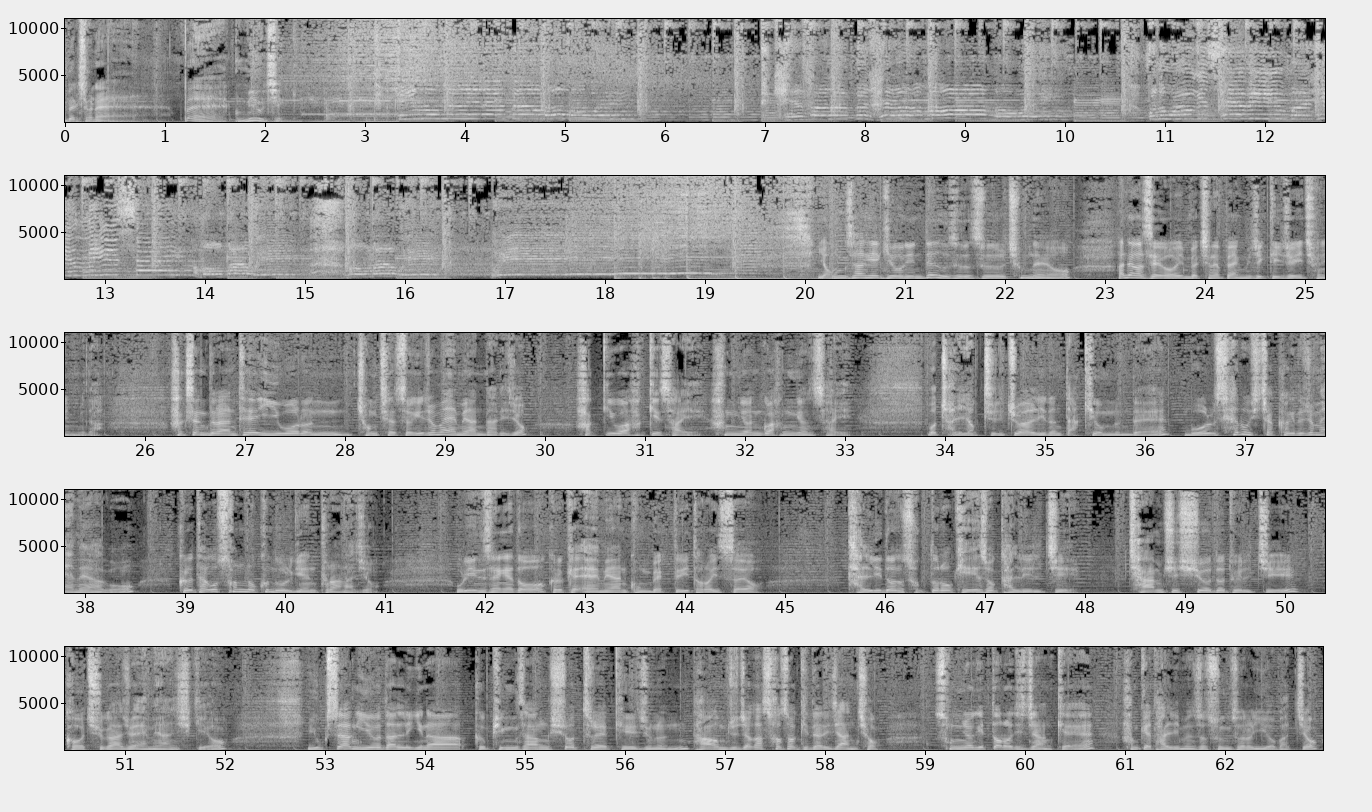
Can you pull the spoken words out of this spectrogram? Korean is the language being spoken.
임백천의 백뮤직 영상의 기온인데 으슬으슬 춥네요. 안녕하세요. 임백천의 백뮤직 DJ 천입니다. 학생들한테 2월은 정체성이 좀 애매한 달이죠. 학기와 학기 사이, 학년과 학년 사이. 뭐 전력 질주할 일은 딱히 없는데 뭘 새로 시작하기도 좀 애매하고 그렇다고 손 놓고 놀기엔 불안하죠. 우리 인생에도 그렇게 애매한 공백들이 들어 있어요. 달리던 속도로 계속 달릴지 잠시 쉬어도 될지 거추가 아주 애매한 시기요. 육상 이어달리기나 그 빙상 쇼트랙 계주는 다음 주자가 서서 기다리지 않죠. 속력이 떨어지지 않게 함께 달리면서 순서를 이어봤죠.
